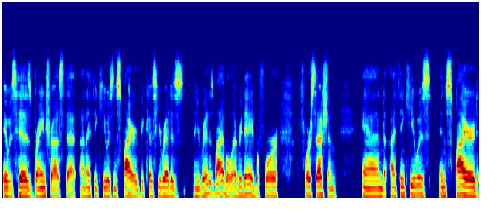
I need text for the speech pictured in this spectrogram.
it was his brain trust that, and I think he was inspired because he read his he read his Bible every day before before session, and I think he was inspired.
